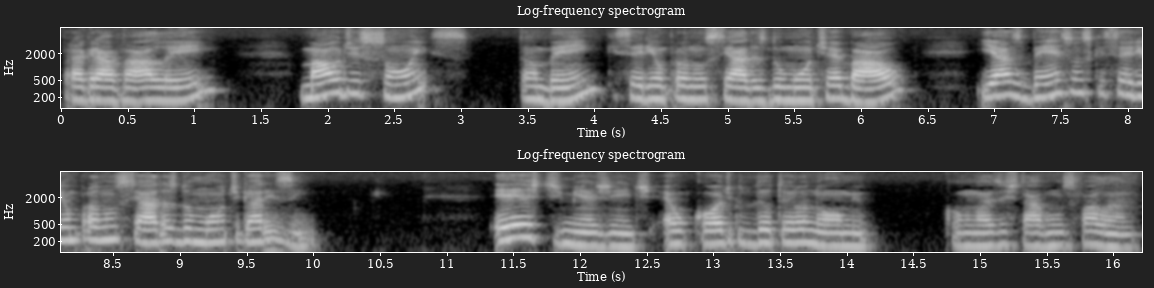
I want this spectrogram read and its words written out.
para gravar a lei, maldições também que seriam pronunciadas do Monte Ebal e as bênçãos que seriam pronunciadas do Monte Garizim. Este, minha gente, é o código do Deuteronômio, como nós estávamos falando,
